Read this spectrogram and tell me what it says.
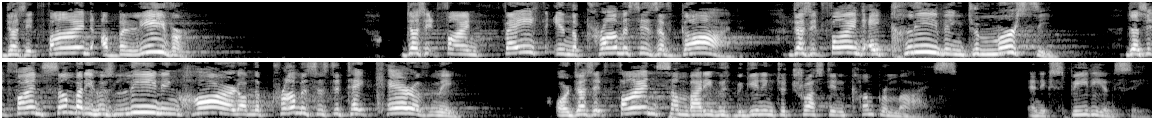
does it find a believer? Does it find faith in the promises of God? Does it find a cleaving to mercy? Does it find somebody who's leaning hard on the promises to take care of me? Or does it find somebody who's beginning to trust in compromise and expediency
